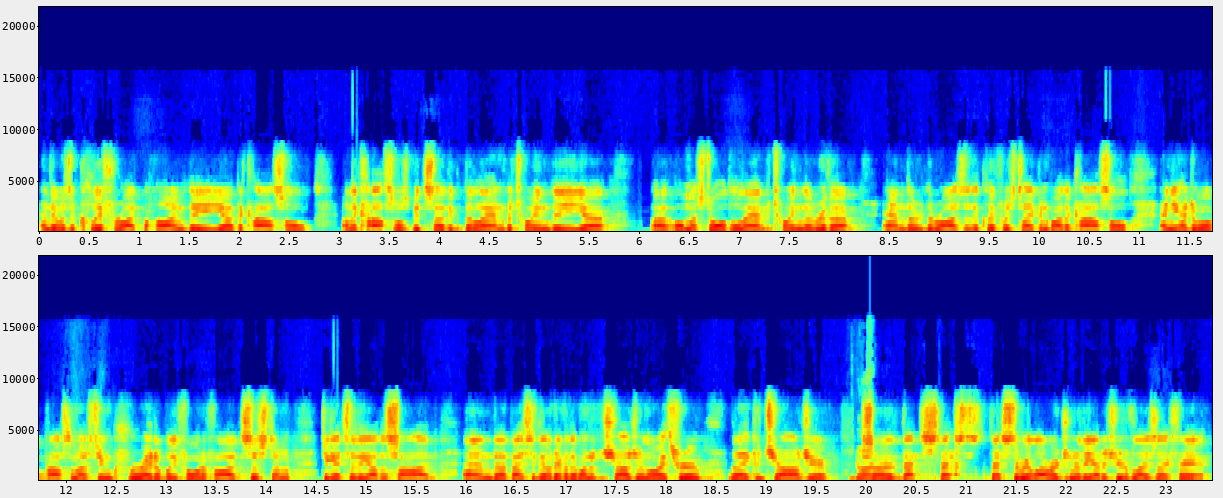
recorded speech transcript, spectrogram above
And there was a cliff right behind the uh, the castle, and the castle was bit so the, the land between the uh, almost all the land between the river and the, the rise of the cliff was taken by the castle, and you had to walk past the most incredibly fortified system to get to the other side. And uh, basically, whatever they wanted to charge you on the way through, they could charge you. Right. So that's that's that's the real origin of the attitude of laissez-faire.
